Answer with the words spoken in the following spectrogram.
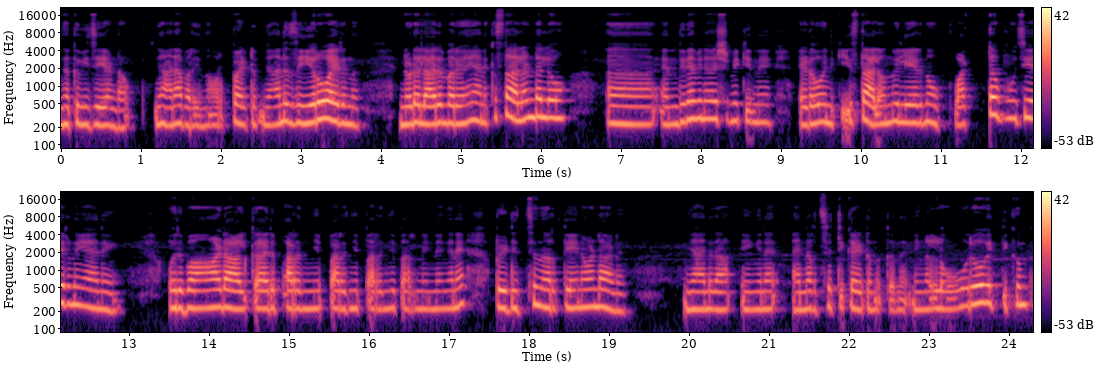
നിങ്ങൾക്ക് വിജയം ഉണ്ടാവും. ഞാനാ പറയുന്നത് ഉറപ്പായിട്ടും. ഞാൻ സീറോ ആയിരുന്നു. എന്നോട് എല്ലാവരും പറയും എനിക്ക് സ്ഥലം ഉണ്ടല്ലോ എന്തിനാ പിന്നെ വിഷമിക്കുന്നത് എടോ എനിക്ക് ഈ സ്ഥലമൊന്നും ഇല്ലായിരുന്നു. വട്ടപൂജയായിരുന്നു ഞാൻ ഒരുപാട് ആൾക്കാർ പറഞ്ഞ് പറഞ്ഞ് പറഞ്ഞ് പറഞ്ഞ് എന്നെ പിടിച്ച് നിർത്തിയതിനോണ്ടാണ്. ഞാനിതാ ഇങ്ങനെ എനർജറ്റിക് ആയിട്ട് നിൽക്കുന്നത് നിങ്ങളിൽ ഓരോ വ്യക്തിക്കും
